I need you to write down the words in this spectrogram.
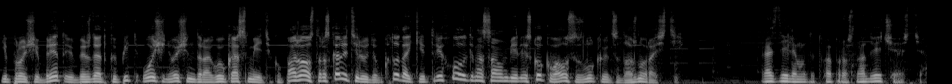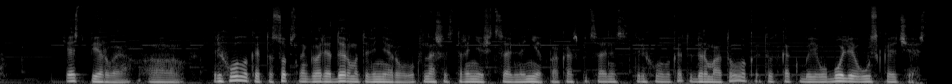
и прочий бред, и убеждают купить очень-очень дорогую косметику. Пожалуйста, расскажите людям, кто такие трихологи на самом деле и сколько волос из луковицы должно расти. Разделим этот вопрос на две части. Часть первая. А, Трихолог это, собственно говоря, дерматовенеролог. В нашей стране официально нет пока специальности трихолог. Это дерматолог, это как бы его более узкая часть.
